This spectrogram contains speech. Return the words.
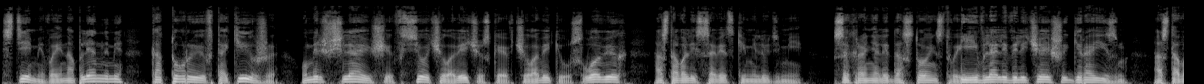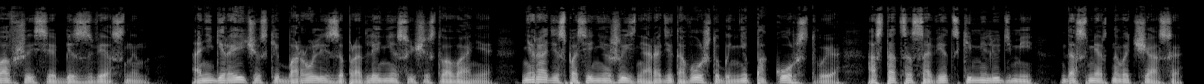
с теми военнопленными, которые в таких же, умерщвляющих все человеческое в человеке условиях, оставались советскими людьми, сохраняли достоинство и являли величайший героизм, остававшийся безвестным. Они героически боролись за продление существования, не ради спасения жизни, а ради того, чтобы, не покорствуя, остаться советскими людьми до смертного часа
